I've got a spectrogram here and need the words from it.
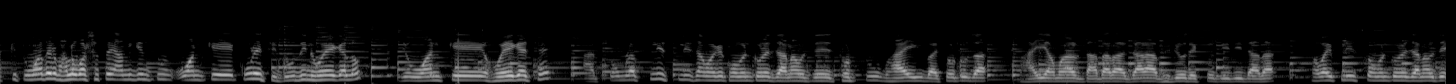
আজকে তোমাদের ভালোবাসাতে আমি কিন্তু ওয়ান কে করেছি। দুদিন হয়ে গেল যে ওয়ান কে হয়ে গেছে। আর তোমরা প্লিজ প্লিজ আমাকে কমেন্ট করে জানাও যে ছোট্টু ভাই বা ছোটু দা, ভাই আমার দাদারা যারা ভিডিও দেখছ, দিদি দাদা, সবাই প্লিজ কমেন্ট করে জানাও যে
